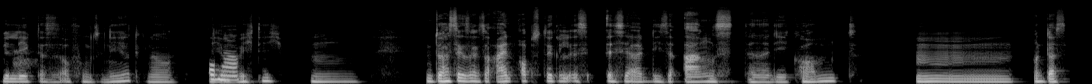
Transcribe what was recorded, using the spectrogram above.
Belegt, dass es auch funktioniert, genau. Genau. Auch wichtig. Hm. Und du hast ja gesagt, so ein Obstacle ist, ist ja diese Angst, die kommt. Hm, und das,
